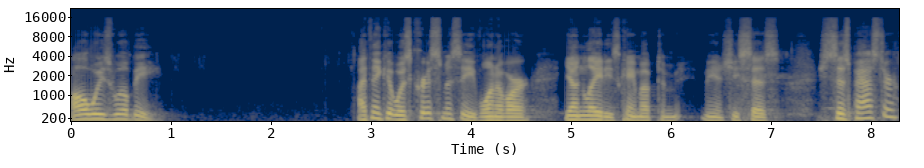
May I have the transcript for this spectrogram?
always will be. I think it was Christmas Eve. One of our young ladies came up to me and she says, she says, Pastor,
